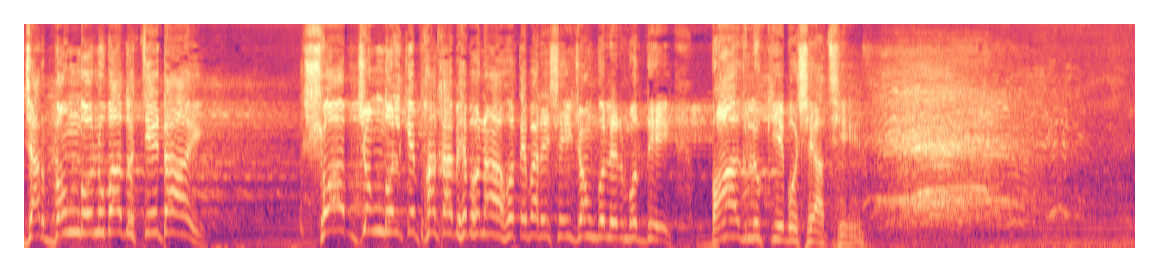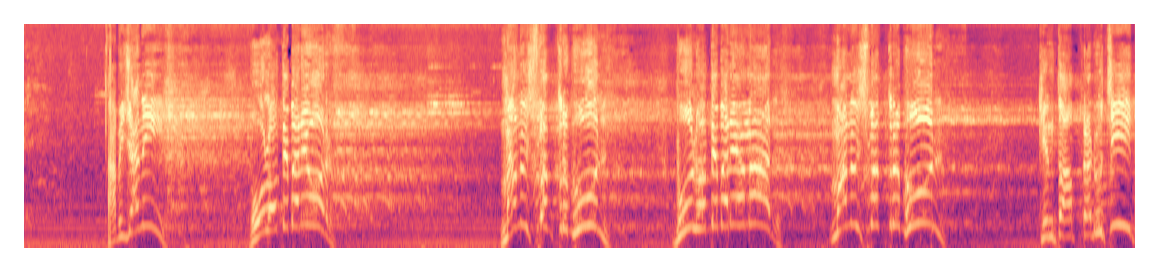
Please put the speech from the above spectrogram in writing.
যার বঙ্গ অনুবাদ হচ্ছে এটাই, সব জঙ্গলকে ফাঁকা ভেবো না, হতে পারে সেই জঙ্গলের মধ্যে বাঘ লুকিয়ে বসে আছে। আমি জানি, ভুল হতে পারে ওর। মানুষ মাত্র ভুল। ভুল হতে পারে আমার মানুষ মাত্র ভুল। কিন্তু আপনার উচিত,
